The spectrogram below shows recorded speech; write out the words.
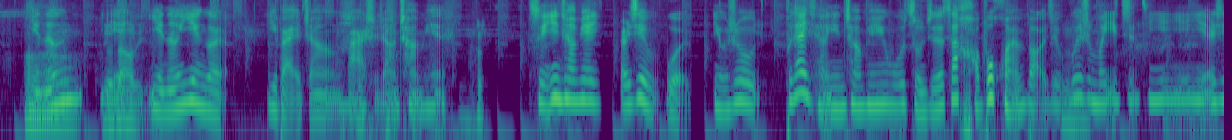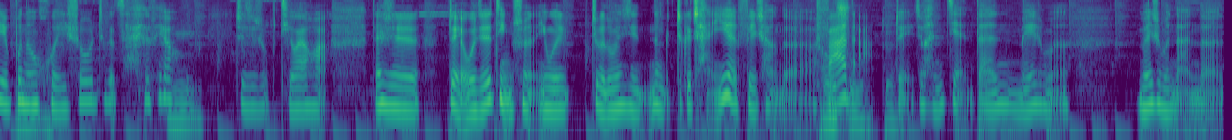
也能、嗯有道理。也也能印个一百张、八十张唱片。所以印唱片，而且我有时候不太想印唱片，因为我总觉得它好不环保，就嗯为什么一直印印印，而且也不能回收这个材料。嗯这就是题外话，但是对我觉得挺顺，因为这个东西那个这个产业非常的发达，对对，就很简单，没什么没什么难的。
